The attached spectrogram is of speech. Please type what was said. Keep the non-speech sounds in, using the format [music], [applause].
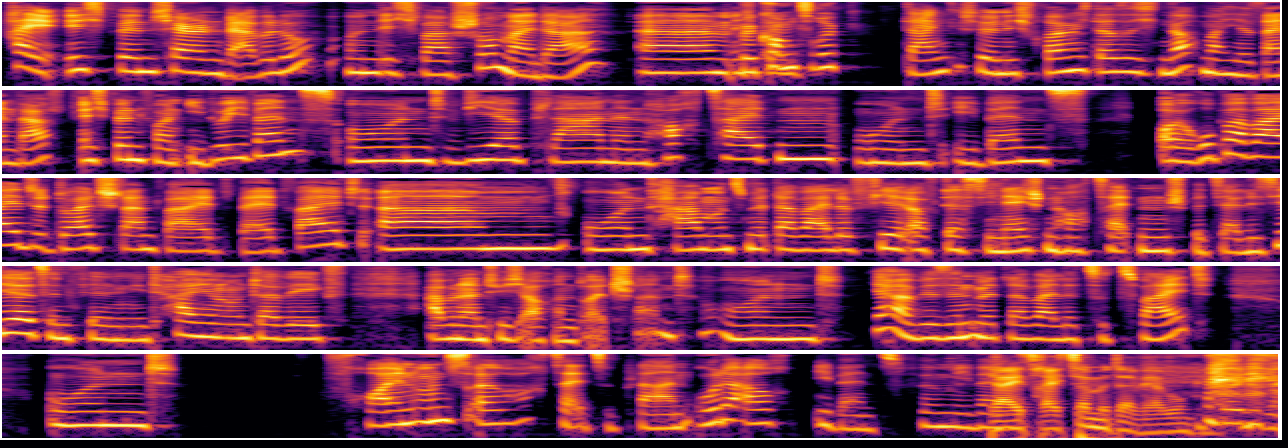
Hi, ich bin Sharon Werbelow und ich war schon mal da. Ähm, ich Willkommen bin, zurück. Dankeschön, ich freue mich, dass ich nochmal hier sein darf. Ich bin von Ido Events und wir planen Hochzeiten und Events europaweit, deutschlandweit, weltweit ähm, und haben uns mittlerweile viel auf Destination-Hochzeiten spezialisiert, sind viel in Italien unterwegs, aber natürlich auch in Deutschland. Und ja, wir sind mittlerweile zu zweit und freuen uns, eure Hochzeit zu planen oder auch Events, Firmen-Events. Ja, jetzt reicht's ja mit der Werbung. Entschuldigung.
